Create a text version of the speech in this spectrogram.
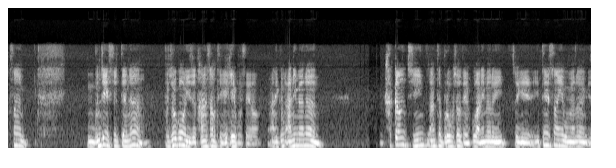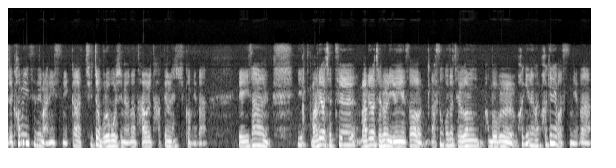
항상 문제 있을 때는 무조건 이제 다른 사람한테 얘기해 보세요. 아니 그 아니면은 가까운 지인한테 물어보셔도 되고 아니면은 이- 저기 인터넷상에 보면은 이제 커뮤니티들이 많이 있으니까 직접 물어보시면은 답을 답변을 해주실 겁니다. 예, 이상 이 마리오 Z 마리오 제로를 이용해서 악성 코드 제거하는 방법을 확인해 확인해 봤습니다.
